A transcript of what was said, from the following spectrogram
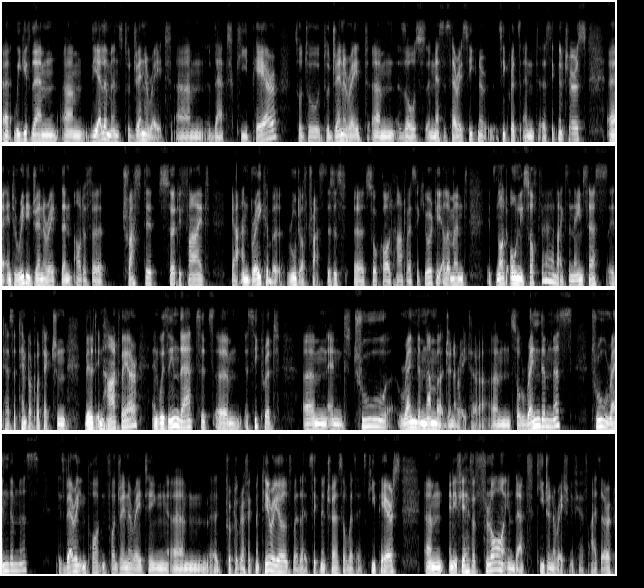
uh, we give them um, the elements to generate um, that key pair. So to, to generate um, those necessary secrets and uh, signatures uh, and to really generate them out of a trusted, certified, yeah, unbreakable root of trust. This is a so-called hardware security element. It's not only software, like the name says, it has a tamper protection built in hardware. And within that sits um, a secret um, and true random number generator. Um, so randomness, true randomness is very important for generating um, uh, cryptographic materials, whether it's signatures or whether it's key pairs. Um, and if you have a flaw in that key generation, if you have either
